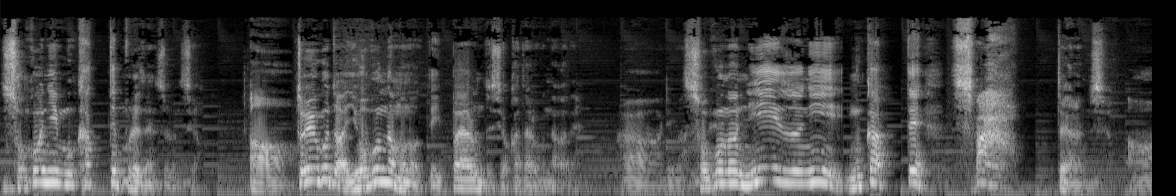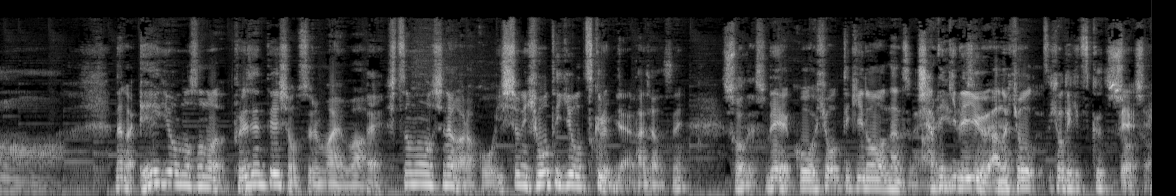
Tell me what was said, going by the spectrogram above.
そこに向かってプレゼンするんですよ。ああ。ということは余分なものっていっぱいあるんですよ、カタログの中で。ああ、あります、ね、そこのニーズに向かって、スパーッとやるんですよ。ああ。なんか営業のそのプレゼンテーションする前は、質問をしながらこう一緒に標的を作るみたいな感じなんですね。そうです。で、こう標的の、なんですか、射的でいう、あの標標的作って、そうそう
